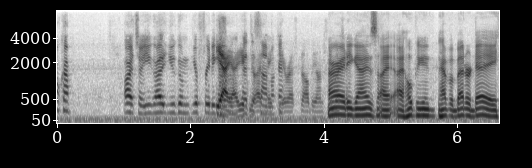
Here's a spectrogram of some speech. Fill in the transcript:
Okay. All right, so you got you can you're free to go yeah, yeah, you can go this ahead and make okay? the arrest, but I'll be on. scene Alrighty, with guys. I, I hope you have a better day.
